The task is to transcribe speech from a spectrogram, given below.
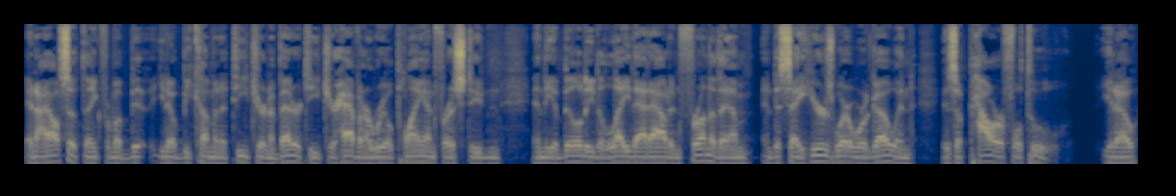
And I also think from a bit, you know, becoming a teacher and a better teacher, having a real plan for a student and the ability to lay that out in front of them and to say, here's where we're going is a powerful tool. You know,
